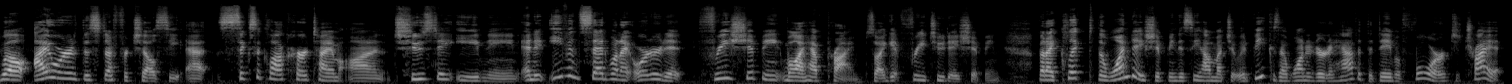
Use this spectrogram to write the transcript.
Well, I ordered this stuff for Chelsea at six o'clock her time on Tuesday evening, and it even said when I ordered it, free shipping. Well, I have Prime, so I get free two day shipping. But I clicked the one day shipping to see how much it would be because I wanted her to have it the day before to try it.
